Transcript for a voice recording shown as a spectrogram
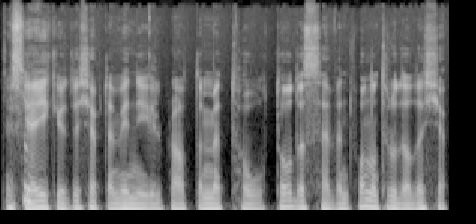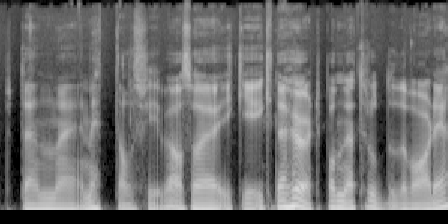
Jeg husker jeg gikk ut og kjøpte en vinylplate med Toto, The Seventh One, og trodde jeg hadde kjøpt en eh, metallskive. Altså, ikke, ikke det jeg hørte på men jeg trodde det var det.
